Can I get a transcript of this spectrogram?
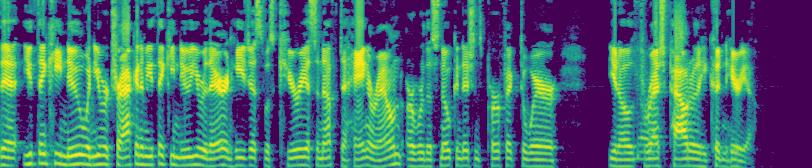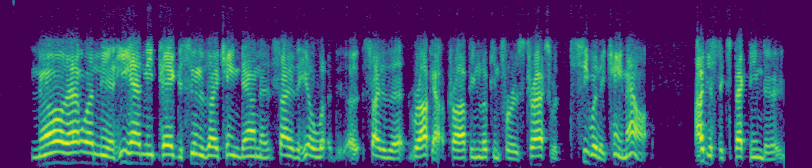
that you think he knew when you were tracking him, you think he knew you were there and he just was curious enough to hang around or were the snow conditions perfect to where you know, no. fresh powder that he couldn't hear you. No, that wasn't it. He had me pegged as soon as I came down the side of the hill, uh, side of that rock outcropping, looking for his tracks with, to see where they came out. I was just expecting to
